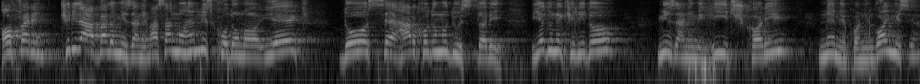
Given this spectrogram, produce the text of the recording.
آفرین. کلید اول رو می‌زنیم؟ اصلا مهم نیست کدوم یک دو سه. هر کدوم رو دوست داری. یه دونه کلید رو می‌زنیم. هیچ کاری نمی کنیم وای میسیم.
